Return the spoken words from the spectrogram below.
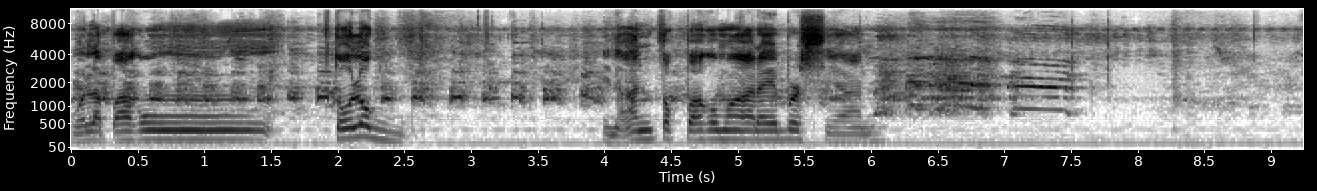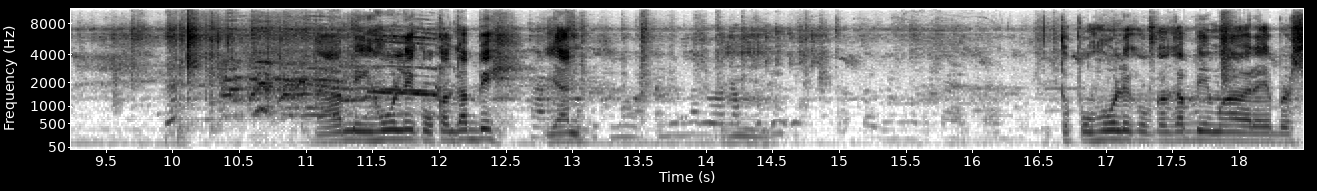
Wala pa akong tulog Inaantok pa ako mga drivers. Yan. Daming huli ko kagabi. Yan. Mm. Ito pong huli ko kagabi mga drivers.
